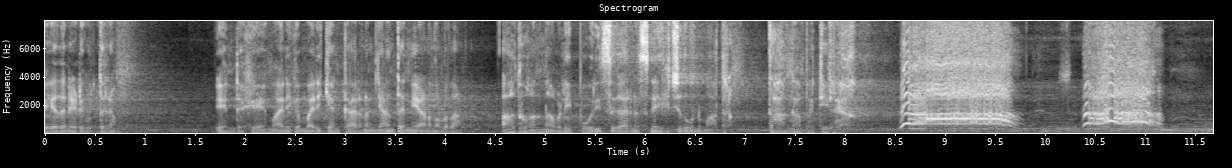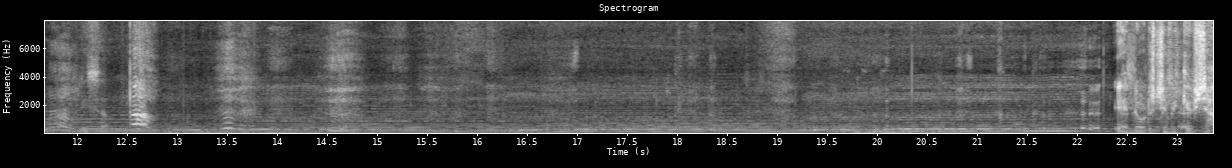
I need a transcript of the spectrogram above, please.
വേദനയുടെ ഉത്തരം. എന്റെ ഹേമാനിക മരിക്കാൻ കാരണം ഞാൻ തന്നെയാണെന്നുള്ളതാണ്. അതും അന്ന് അവൾ ഈ പോലീസുകാരനെ സ്നേഹിച്ചതുകൊണ്ട് മാത്രം? താങ്ങാൻ പറ്റില്ല എന്നോട് ക്ഷമിക്കൂ ഷാ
